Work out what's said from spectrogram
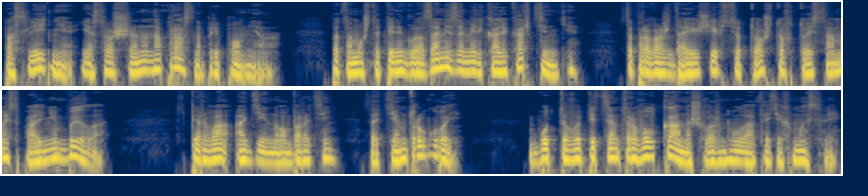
Последнее я совершенно напрасно припомнила, потому что перед глазами замелькали картинки — сопровождающие все то, что в той самой спальне было. Сперва один оборотень, затем другой. Будто в эпицентр вулкана швырнуло от этих мыслей.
